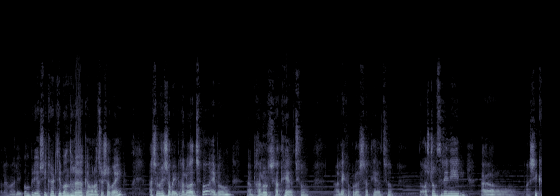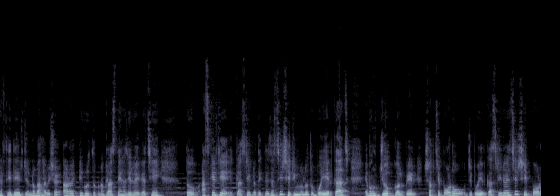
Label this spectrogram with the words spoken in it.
আলাইকুম, প্রিয় শিক্ষার্থী বন্ধুরা, কেমন আছো সবাই? আশা করি সবাই ভালো আছো এবং ভালোর সাথে আছো, লেখাপড়ার সাথে আছো। অষ্টম শ্রেণির শিক্ষার্থীদের জন্য বাংলা বিষয় আরও একটি গুরুত্বপূর্ণ ক্লাস নিয়ে হাজির হয়ে গেছি। তো আজকের যে ক্লাসটি আমরা দেখতে যাচ্ছি, সেটি মূলত বইয়ের কাজ এবং যোগ গল্পের সবচেয়ে বড় যে বইয়ের কাজটি রয়েছে, সেই বড়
